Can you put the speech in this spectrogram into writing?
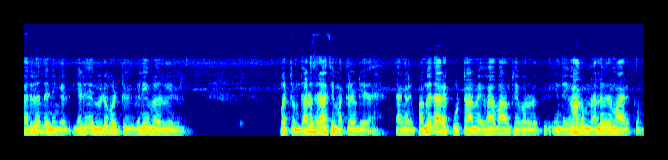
அதிலிருந்து நீங்கள் எளிதில் விடுபட்டு வெளியே வருவீர்கள் மற்றும் தனுசு ராசி மக்களுடைய தங்களின் பங்குதார கூட்டாண்மை வியாபாரம் செய்பவர்களுக்கு இந்த யோகம் நல்ல விதமாக இருக்கும்.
